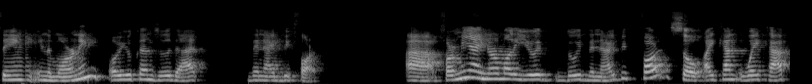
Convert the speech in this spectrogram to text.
thing in the morning, or you can do that the night before. Uh, for me, I normally do it the night before, so I can wake up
